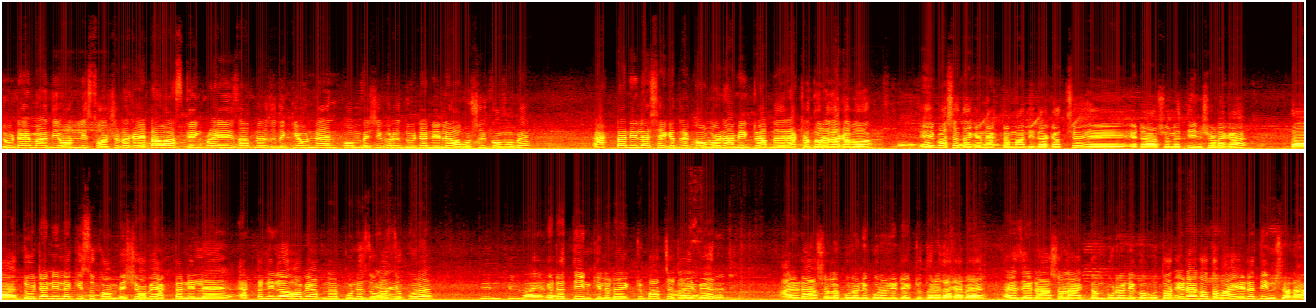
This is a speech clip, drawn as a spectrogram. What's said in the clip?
দুটাই মাদি অনলি ছয়শো টাকা। এটাও আস্কিং প্রাইস আপনারা যদি কেউ নেন কম বেশি করে দুইটা নিলে অবশ্যই কম হবে। একটা নিলে সেক্ষেত্রে কম হবে না আমি একটু আপনাদের একটা ধরে দেখাবো। এই পাশে দেখেন একটা মাদি দেখাচ্ছে এই- এটা আসলে তিনশো টাকা। তা দুইটা নিলে কিছু কম বেশি হবে একটা নিলে একটা নিলেও হবে আপনার ফোনে যোগাযোগ করে। তিন কিল ভাই এটা। তিন কিলো এটা একটু বাচ্চা টাইপের আর এটা আসলে বুড়ানি বুড়ানিটা একটু ধরে দেখাবে। এই যে এটা আসলে একদম বুড়ানি কবুতর। এটা কত ভাই? এটা তিনশো না?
